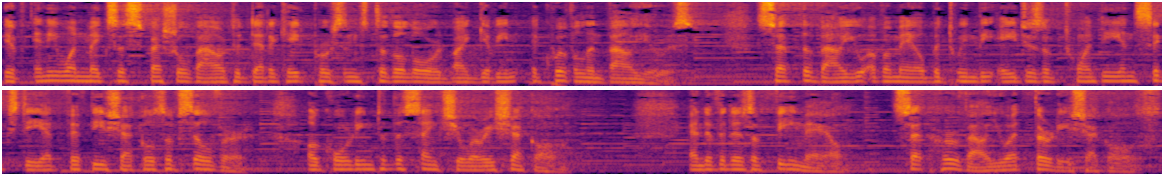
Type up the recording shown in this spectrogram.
If anyone makes a special vow to dedicate persons to the Lord by giving equivalent values, set the value of a male between the ages of 20 and 60 at 50 shekels of silver, according to the sanctuary shekel. And if it is a female, set her value at 30 shekels.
